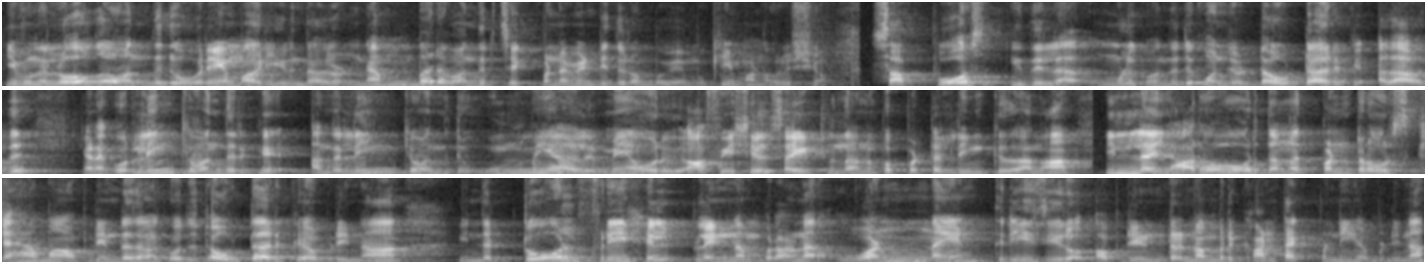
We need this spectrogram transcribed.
இவங்க லோகோ வந்துட்டு ஒரே மாதிரி இருந்தாலும் நம்பரை வந்துட்டு செக் பண்ண வேண்டியது ரொம்பவே முக்கியமான ஒரு விஷயம். சப்போஸ் இதில் உங்களுக்கு வந்துட்டு கொஞ்சம் டவுட்டாக இருக்குது அதாவது எனக்கு ஒரு லிங்க் வந்திருக்கு. அந்த லிங்க் வந்துட்டு உண்மையாலுமே ஒரு அஃபிஷியல் சைட்லேருந்து அனுப்பப்பட்ட லிங்க் தானா? இல்லை யாரோ ஒருத்தவங்க பண்ணுற ஒரு ஸ்கேமா அப்படின்றது எனக்கு கொஞ்சம் டவுட்டாக இருக்குது அப்படின்னா இந்த டோல் ஃப்ரீ ஹெல்ப்லைன் நம்பரான ஒன் நைன் த்ரீ ஜீரோ அப்படின்ற நம்பருக்கு காண்டாக்ட் பண்ணீங்க அப்படின்னா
